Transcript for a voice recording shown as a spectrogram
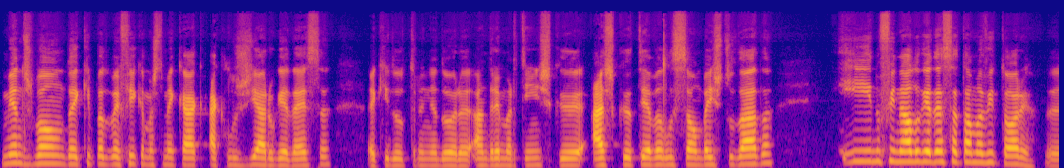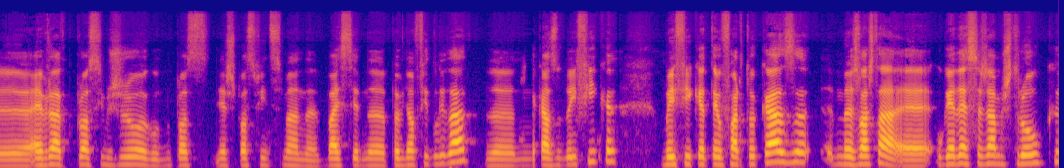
menos bom da equipa do Benfica, mas também há, há que elogiar o Guedessa aqui do treinador André Martins, que acho que teve a lição bem estudada e no final o Guedes está uma vitória. Uh, é verdade que o próximo jogo, no próximo, neste próximo fim de semana, vai ser na Pavilhão Fidelidade, na, na casa do Benfica. O Benfica tem o farto a casa, mas lá está. Uh, o Guedes já mostrou que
